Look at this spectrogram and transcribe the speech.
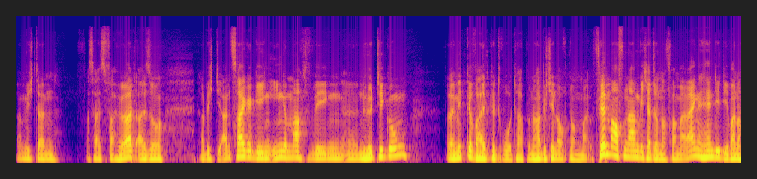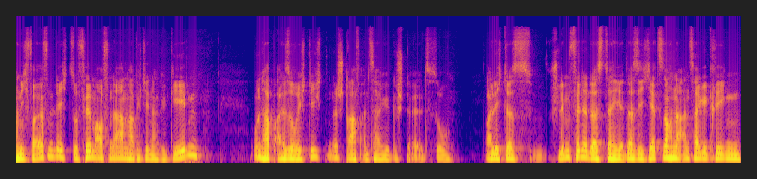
habe mich dann, was heißt verhört, also da habe ich die Anzeige gegen ihn gemacht wegen äh, Nötigung weil er mit Gewalt gedroht hat. Und dann habe ich den auch nochmal Filmaufnahmen, ich hatte noch von meinem eigenen Handy, die war noch nicht veröffentlicht, so Filmaufnahmen habe ich den dann gegeben und habe also richtig eine Strafanzeige gestellt. So. Weil ich das schlimm finde, dass, der, dass ich jetzt noch eine Anzeige kriege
